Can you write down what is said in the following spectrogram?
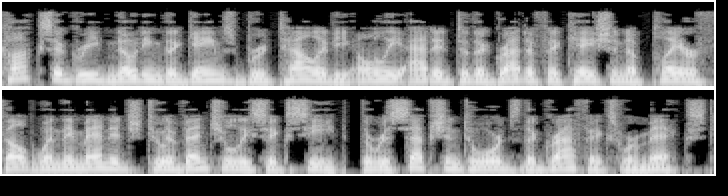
Cox agreed noting the game's brutality only added to the gratification a player felt when they managed to eventually succeed. The reception towards the graphics were mixed.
